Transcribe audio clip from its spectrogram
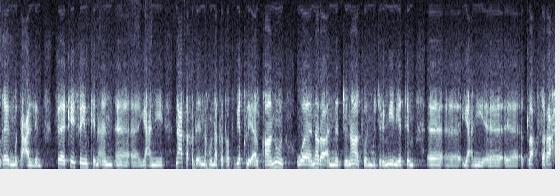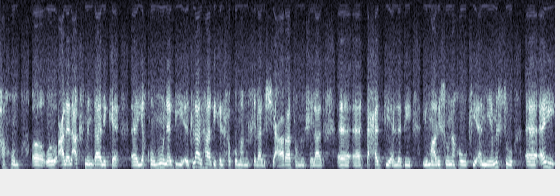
غير متعلم. فكيف يمكن أن يعني نعتقد أن هناك تطبيق للقانون ونرى أن الجنات والمجرمين يتم يعني إطلاق سراحهم وعلى العكس من ذلك يقومون بإذلال هذه الحكومة من خلال الشعارات ومن خلال التحدي الذي يمارسونه في أن يمسوا أي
